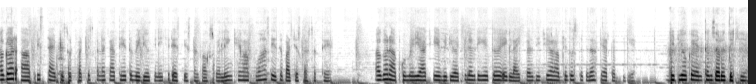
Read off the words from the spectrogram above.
अगर आप इस टाइप के सूट परचेज़ करना चाहते हैं तो वीडियो के नीचे डिस्क्रिप्शन बॉक्स में लिंक है, आप वहाँ से इसे परचेज़ कर सकते हैं। अगर आपको मेरी आज की ये वीडियो अच्छी लग रही है तो एक लाइक कर दीजिए और अपने दोस्तों के साथ शेयर कर दीजिए। वीडियो को एंड तक ज़रूर देखिए।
